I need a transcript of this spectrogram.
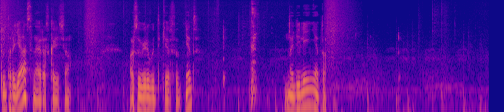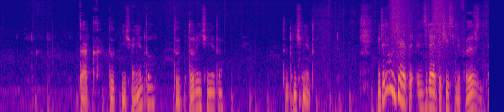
тут радиация, наверное, скорее всего. А что грибы такие растут? Нет? На деле нету. Так, тут ничего нету. Тут тоже ничего нету. Тут ничего нету. Неужели вы зря это, зря это чистили? Подождите.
